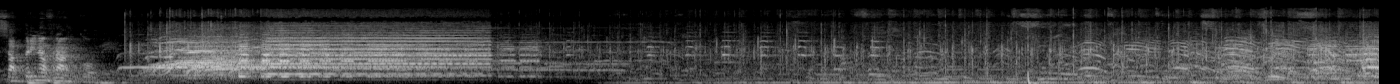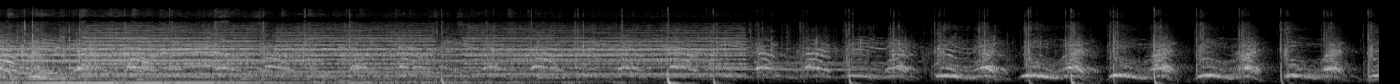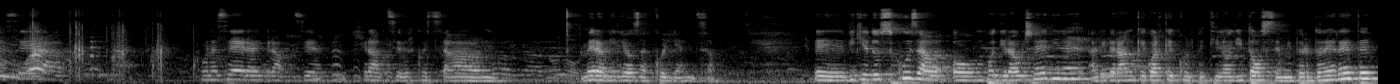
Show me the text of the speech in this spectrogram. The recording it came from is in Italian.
Sabrina Franco. Buonasera e grazie, grazie per questa mm, meravigliosa accoglienza. Eh, vi chiedo scusa, ho un po' di raucedine, arriverà anche qualche colpettino di tosse, mi perdonerete,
